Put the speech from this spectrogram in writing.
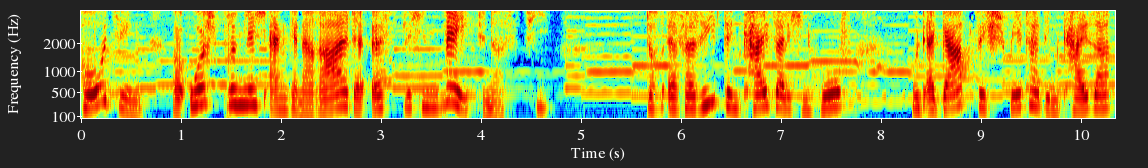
Ho Jing war ursprünglich ein General der östlichen Wei-Dynastie. Doch er verriet den kaiserlichen Hof und ergab sich später dem Kaiser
